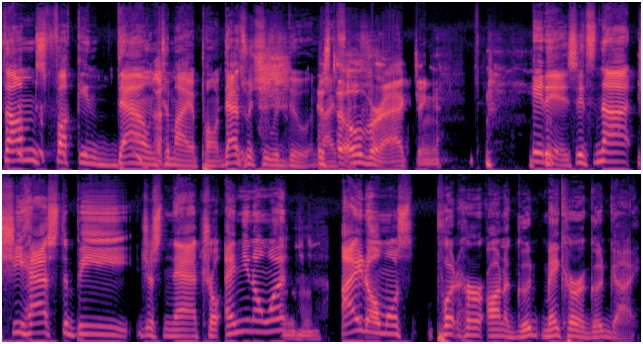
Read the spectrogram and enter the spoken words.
Thumbs fucking down to my opponent. That's what she would do. in It's my the overacting. It is. It's not. She has to be just natural. And you know what? Mm-hmm. I'd almost put her on a good, make her a good guy.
